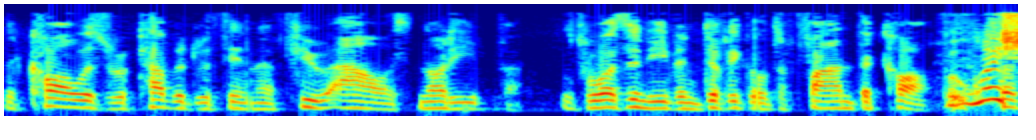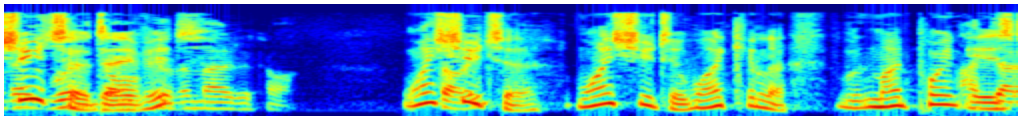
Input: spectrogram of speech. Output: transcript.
the car was recovered within a few hours, not even. It wasn't even difficult to find the car. But why they shoot her, David? The motor car. Why Sorry? shoot her? Why shoot her? Why kill her? My point I is,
